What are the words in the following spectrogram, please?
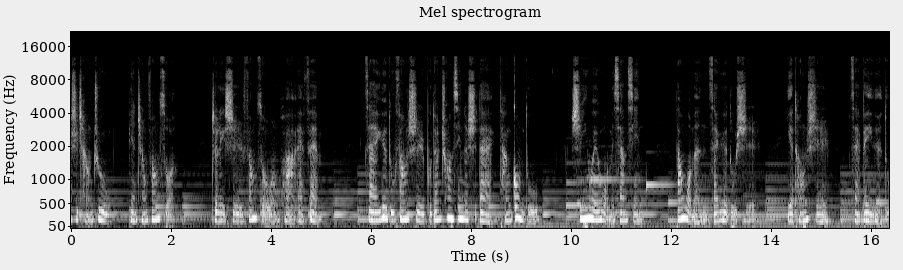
是常驻，变成方所。这里是方所文化 FM。在阅读方式不断创新的时代，谈共读，是因为我们相信，当我们在阅读时，也同时在被阅读。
